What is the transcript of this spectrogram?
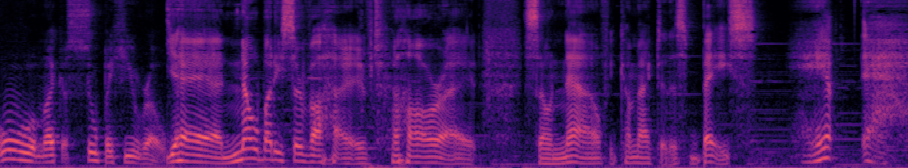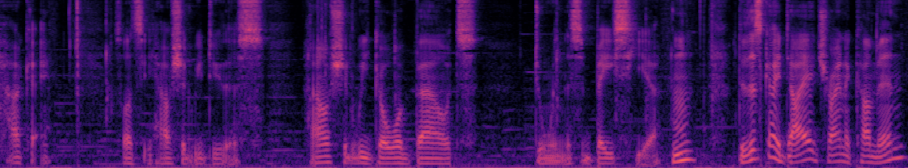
Ooh, I'm like a superhero. Yeah, nobody survived. Alright. So now, if we come back to this base. Yep. Okay. So let's see, how should we do this? How should we go about doing this base here? Hmm? Did this guy die trying to come in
